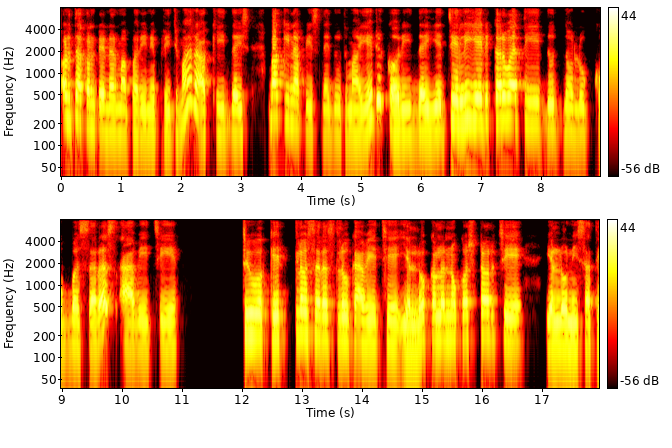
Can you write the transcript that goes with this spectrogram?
અડધા કન્ટેનરમાં ભરીને ફ્રીજમાં રાખી દઈશ. બાકીના પીસને દૂધમાં એડ કરી દઈએ. જેલી એડ કરવાથી દૂધનો લુક ખૂબ જ સરસ આવે છે. જુઓ કેટલો સરસ લુક આવે છે. યલો કલરનો કસ્ટર છે. યલ્લોની સાથે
